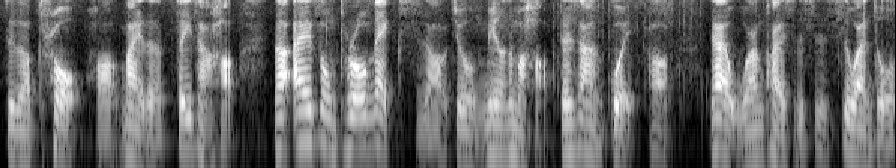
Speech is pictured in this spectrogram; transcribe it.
这个 Pro 好卖的非常好。那 iPhone Pro Max 啊就没有那么好，但是它很贵，好，大概五万块是不是？四万多。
